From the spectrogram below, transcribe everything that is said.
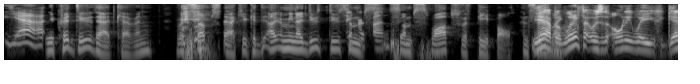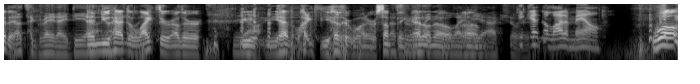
Yeah, You could do that, Kevin. With Substack, you could. I mean, I do do some some swaps with people. instead Yeah, of, but like- what if that was the only way you could get it? That's a great idea. and you had to like their other, you, Yeah, you had to like the other one or that's a something. I don't know. Cool Um, idea, actually. Be getting a lot of mail. well,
